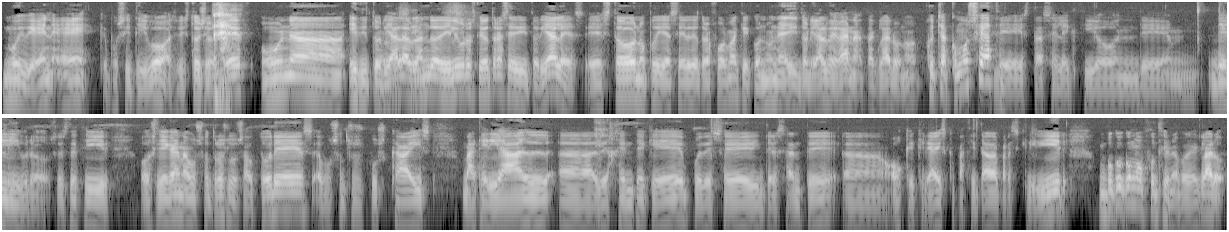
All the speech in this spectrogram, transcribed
Muy bien, ¿eh? Qué positivo. ¿Has visto, Joseph? Una editorial hablando de libros de otras editoriales. Esto no podría ser de otra forma que con una editorial vegana, está claro, ¿no? Escucha, ¿cómo se hace esta selección de, libros? Es decir, ¿os llegan a vosotros los autores? ¿A vosotros buscáis material ah, de gente que puede ser interesante ah, o que creáis capacitada para escribir? Un poco cómo funciona, porque claro,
